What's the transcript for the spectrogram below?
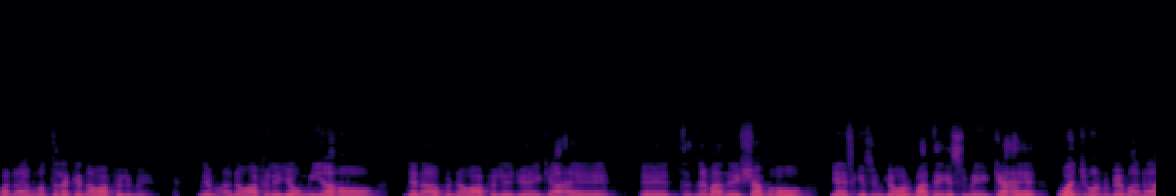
बनाए? मुतलक नवाफिल में। नवाफिल यौमिया हो, जनाब नवाफिल जो है, क्या है नमाज़ शब हो, या इस किस्म की और बातें, इसमें क्या है, वजहन बेमाना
